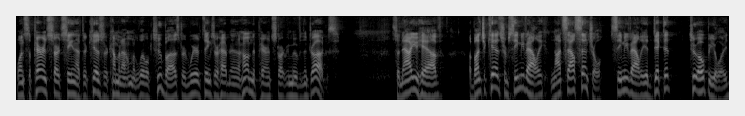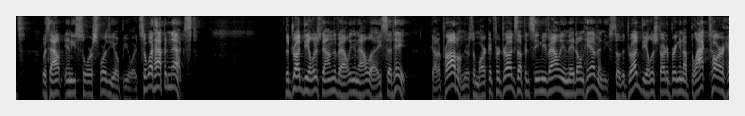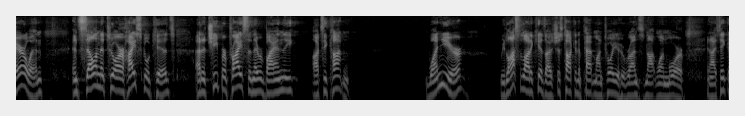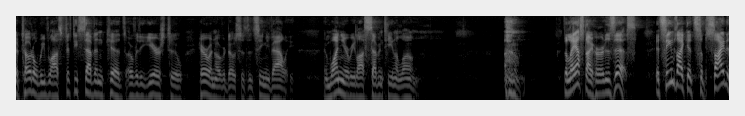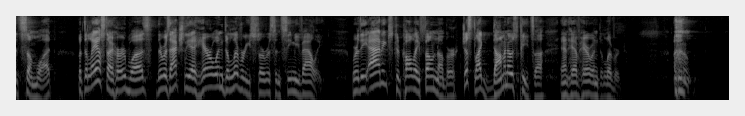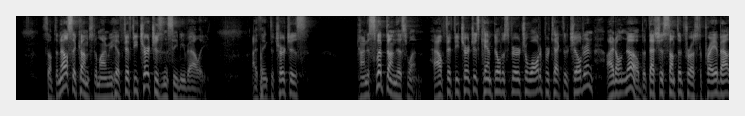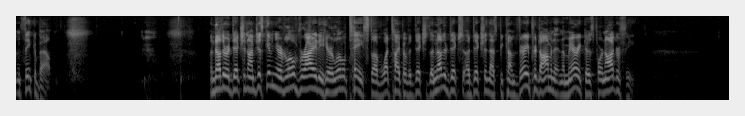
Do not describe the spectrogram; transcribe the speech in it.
Once the parents start seeing that their kids are coming home a little too buzzed or weird things are happening at home, the parents start removing the drugs. So now you have a bunch of kids from Simi Valley, not South Central, Simi Valley, addicted to opioids without any source for the opioid. So, what happened next? The drug dealers down the valley in LA said, hey, got a problem. There's a market for drugs up in Simi Valley and they don't have any. So, the drug dealers started bringing up black tar heroin and selling it to our high school kids at a cheaper price than they were buying the Oxycontin. One year, we lost a lot of kids. I was just talking to Pat Montoya, who runs Not One More, and I think a total we've lost 57 kids over the years to heroin overdoses in Simi Valley. In one year, we lost 17 alone. the last I heard is this it seems like it's subsided somewhat, But the last I heard was there was actually a heroin delivery service in Simi Valley where the addicts could call a phone number, just like Domino's Pizza, and have heroin delivered. Something else that comes to mind we have 50 churches in Simi Valley. I think the churches kind of slipped on this one. How 50 churches can't build a spiritual wall to protect their children, I don't know, but that's just something for us to pray about and think about. Another addiction, I'm just giving you a little variety here, a little taste of what type of addictions. Another addiction, addiction that's become very predominant in America is pornography.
